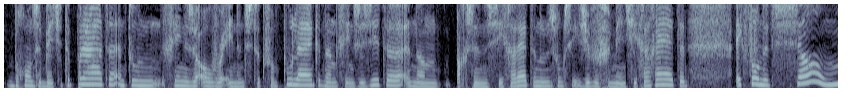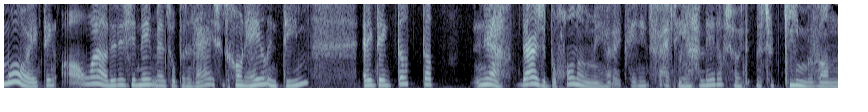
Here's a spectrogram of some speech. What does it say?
begon ze een beetje te praten. En toen gingen ze over in een stuk van Poulenc. En dan ging ze zitten en dan pakte ze een sigaret. En toen zong ze, je veux een sigaret. En ik vond het zo mooi. Ik denk, oh wauw, dit is, je neemt mensen op een reis. Het is gewoon heel intiem. En ik denk, dat, dat, ja, daar is het begonnen. Ik weet niet, 15 jaar geleden of zo. Dat soort kiem van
